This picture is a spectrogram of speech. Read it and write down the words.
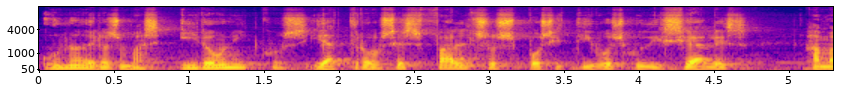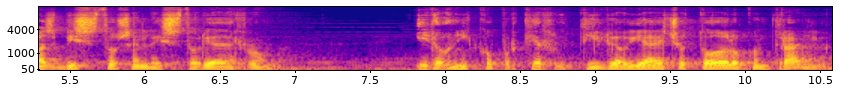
uno de los más irónicos y atroces falsos positivos judiciales jamás vistos en la historia de Roma. Irónico porque Rutilio había hecho todo lo contrario,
